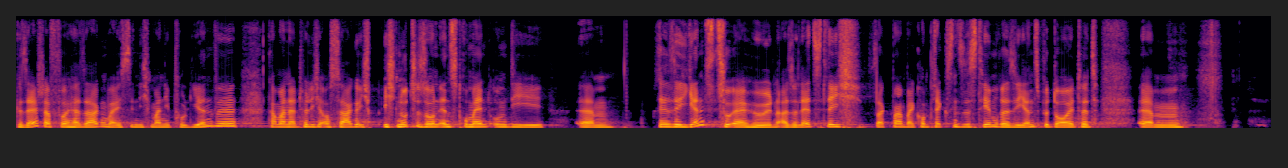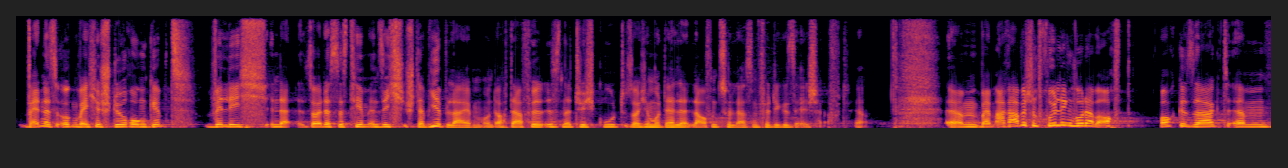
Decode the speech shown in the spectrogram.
Gesellschaft vorhersagen, weil ich sie nicht manipulieren will, kann man natürlich auch sagen, ich, ich nutze so ein Instrument, um die ähm, Resilienz zu erhöhen. Also letztlich, sagt man bei komplexen Systemen, Resilienz bedeutet, ähm, wenn es irgendwelche Störungen gibt, will ich der, soll das System in sich stabil bleiben. Und auch dafür ist es natürlich gut, solche Modelle laufen zu lassen für die Gesellschaft. Ja. Ähm, beim arabischen Frühling wurde aber auch, auch gesagt, ähm,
